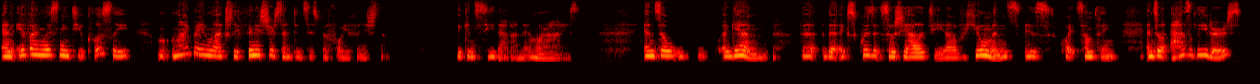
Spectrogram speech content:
And if I'm listening to you closely, my brain will actually finish your sentences before you finish them. We can see that on MRIs and so again the the exquisite sociality of humans is quite something. And so as leaders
